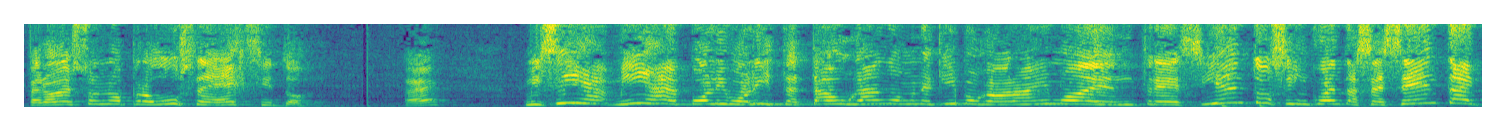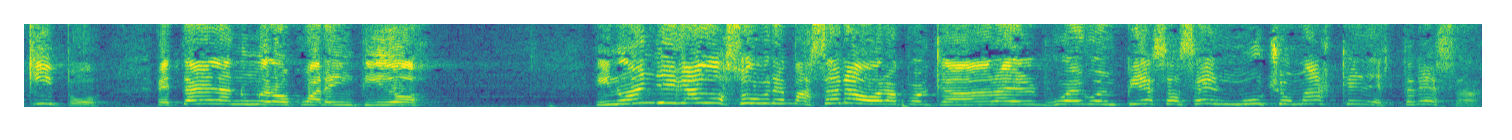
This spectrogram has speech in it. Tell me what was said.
Pero eso no produce éxito. ¿eh? Mis hijas, mi hija es voleibolista, está jugando en un equipo que ahora mismo entre 150, 60 equipos, está en la número 42. Y no han llegado a sobrepasar ahora porque ahora el juego empieza a ser mucho más que destreza.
